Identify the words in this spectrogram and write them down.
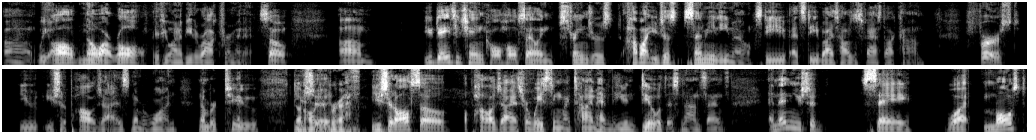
Uh, we all know our role if you want to be the rock for a minute. So um, you daisy chain co-wholesaling strangers how about you just send me an email steve at stevebuyshousesfast.com first you you should apologize number one number two Don't you hold your should- breath. you should also apologize for wasting my time having to even deal with this nonsense. And then you should say what most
